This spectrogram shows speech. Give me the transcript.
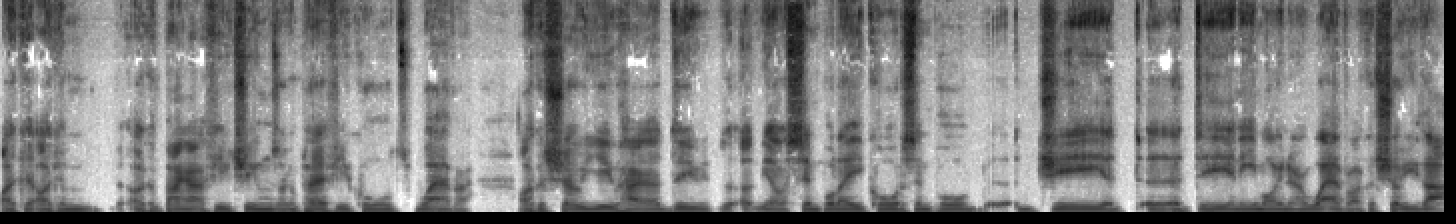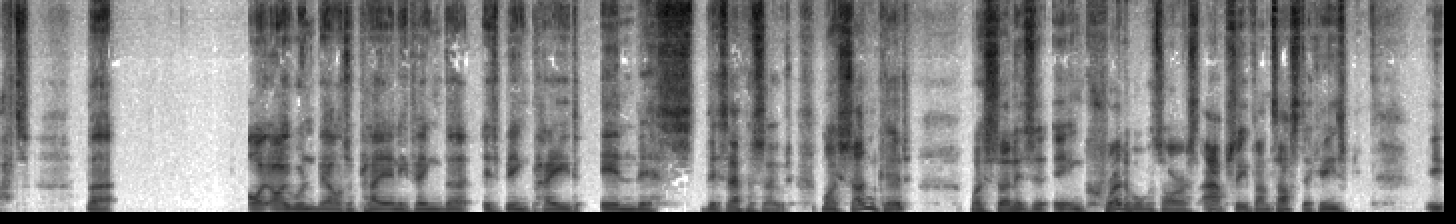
I can I can I can bang out a few tunes. I can play a few chords, whatever. I could show you how to do uh, you know a simple A chord, a simple G, a, a D, an E minor, whatever. I could show you that, but I, I wouldn't be able to play anything that is being played in this this episode. My son could. My son is an incredible guitarist, absolutely fantastic, he's he-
